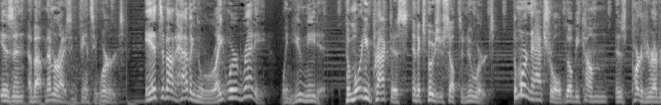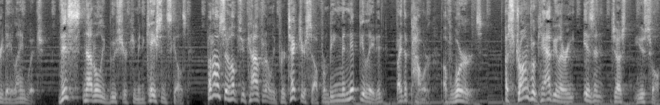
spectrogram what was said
isn't about memorizing fancy words. It's about having the right word ready when you need it. The more you practice and expose yourself to new words, the more natural they'll become as part of your everyday language. This not only boosts your communication skills, but also helps you confidently protect yourself from being manipulated by the power of words. A strong vocabulary isn't just useful.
